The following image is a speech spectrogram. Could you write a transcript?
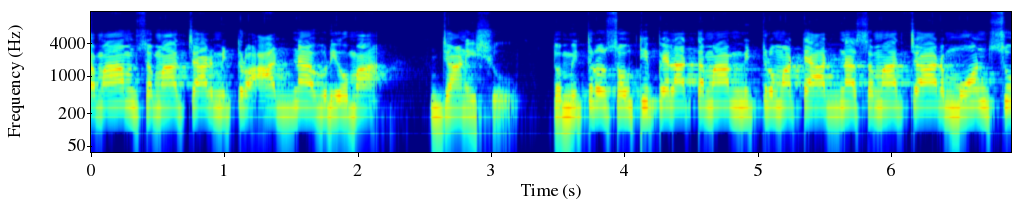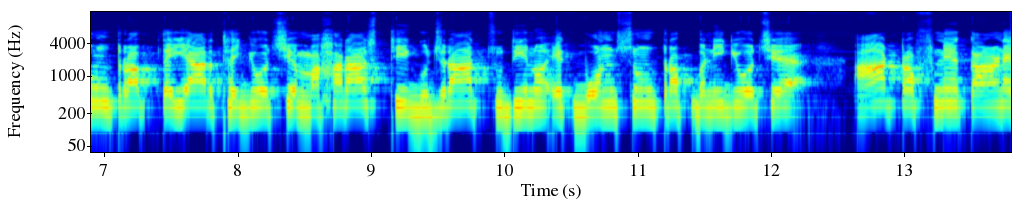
તમામ સમાચાર મિત્રો આજના વિડીયોમાં જાણીશું. તો મિત્રો, સૌથી પહેલાં તમામ મિત્રો માટે આજના સમાચાર. મોન્સૂન ટ્રફ તૈયાર થઈ ગયો છે. મહારાષ્ટ્રથી ગુજરાત સુધીનો એક મોન્સૂન ટ્રફ બની ગયો છે. આ ટ્રફને કારણે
